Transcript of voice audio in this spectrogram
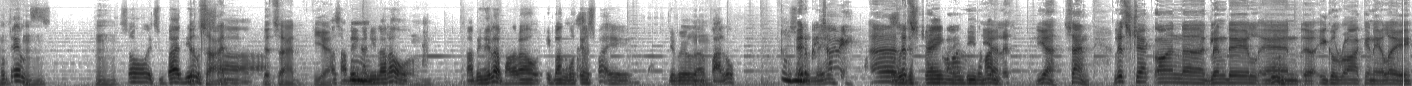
Hotels. Mhm. So, it's bad news. That's sad. Ah, That's sad. Yeah. Ah, sabi nga nila raw, sabi nila, baka raw ibang hotels pa, eh, they will uh, follow. Susunod na Anyway, yan. Sammy, uh, So let's just praying check na on- hindi naman. Yeah, let's, yeah, Sam, let's check on uh, Glendale and uh, Eagle Rock in LA.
